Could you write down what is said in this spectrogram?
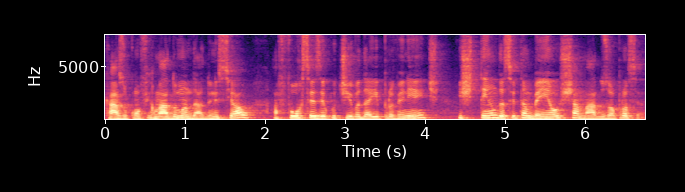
caso confirmado o mandado inicial, a força executiva daí proveniente estenda-se também aos chamados ao processo.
